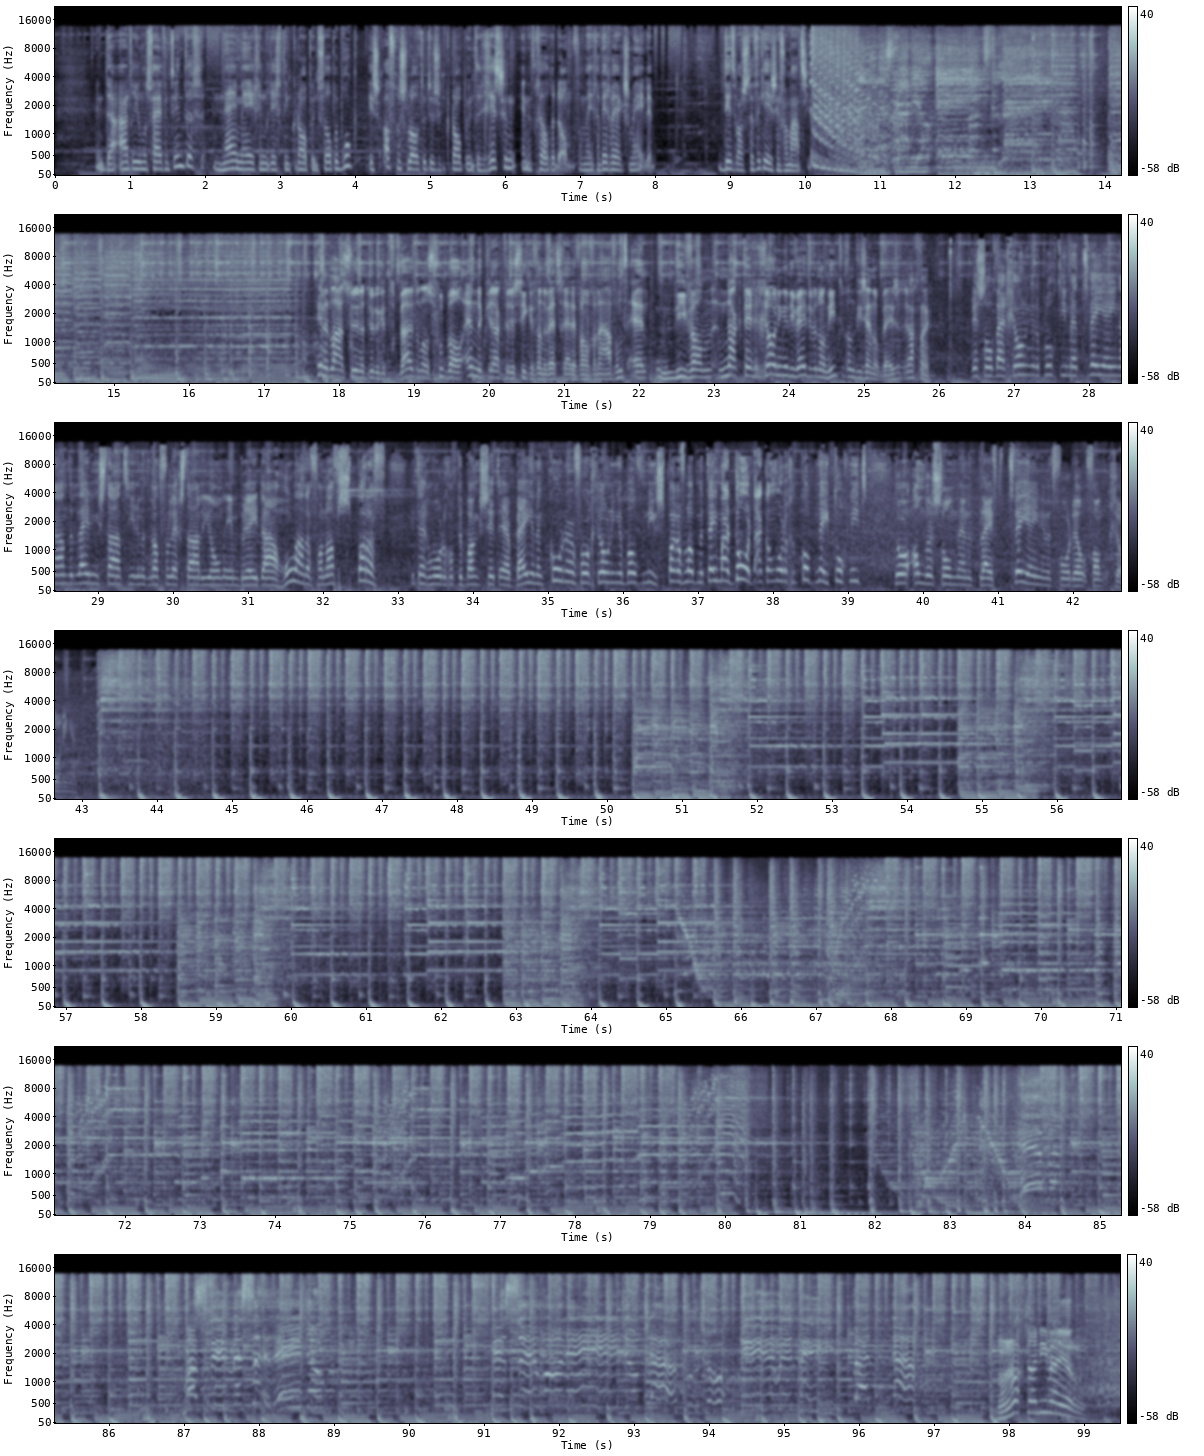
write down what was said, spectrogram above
De A325 Nijmegen richting knooppunt Velpenbroek is afgesloten tussen knooppunt Ressen en het Gelredome vanwege wegwerkzaamheden. Dit was de verkeersinformatie. In het laatste uur natuurlijk het buitenlands voetbal en de karakteristieken van de wedstrijden van vanavond. En die van NAC tegen Groningen, die weten we nog niet, want die zijn nog bezig. Ragnar. Wissel bij Groningen, de ploeg die met 2-1 aan de leiding staat hier in het Radverlegstadion in Breda. Holla er vanaf, Sparf die tegenwoordig op de bank zit erbij. En een corner voor Groningen bovendien. Sparf loopt meteen maar door. Daar kan worden gekopt. Nee, toch niet door Andersson. En het blijft 2-1 in het voordeel van Groningen.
